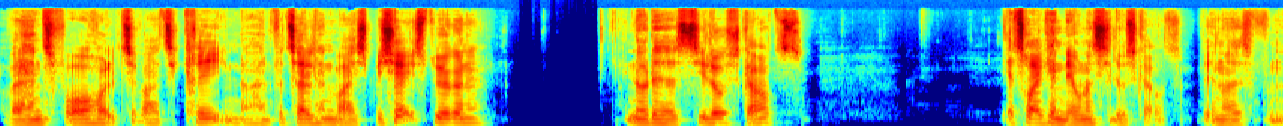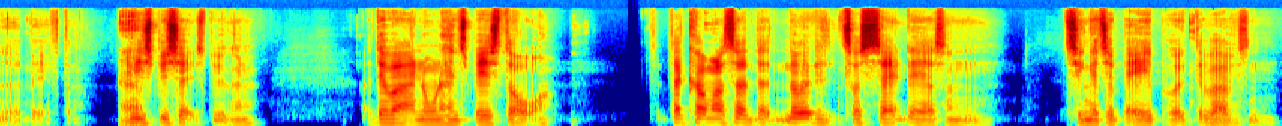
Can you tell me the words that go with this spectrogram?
Og hvad hans forhold til var til krigen, og han fortalte, at han var i specialstyrkerne. Noget, der hedder Silo Scouts. Jeg tror ikke, han nævner Silo Scouts. Det er noget, jeg har fundet ud af bagefter. Ja. I specialstyrkerne. Og det var nogle af hans bedste år. Der kommer så noget af det interessante, jeg sådan tænker tilbage på. Ikke? Det var sådan,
